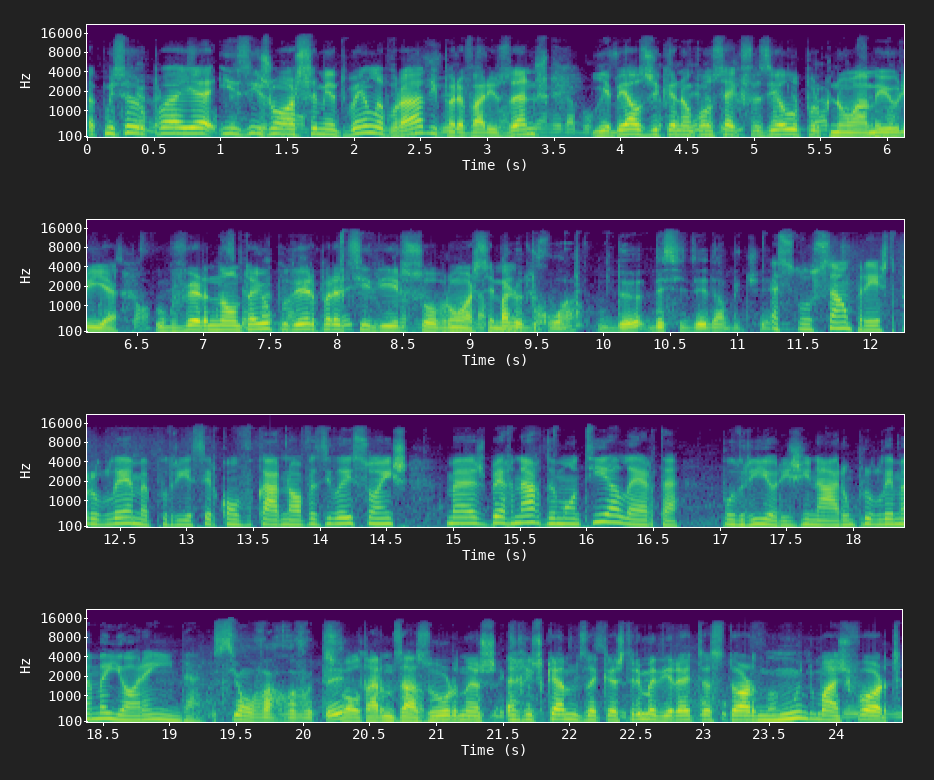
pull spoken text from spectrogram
A Comissão Europeia exige um orçamento bem elaborado e para vários anos, e a Bélgica não consegue fazê-lo porque não há maioria. O governo não tem o poder para decidir sobre um orçamento. A solução para este problema poderia ser convocar novas eleições, mas Bernard de Monti alerta poderia originar um problema maior ainda. Se voltarmos às urnas, arriscamos a que a extrema-direita se torne muito mais forte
